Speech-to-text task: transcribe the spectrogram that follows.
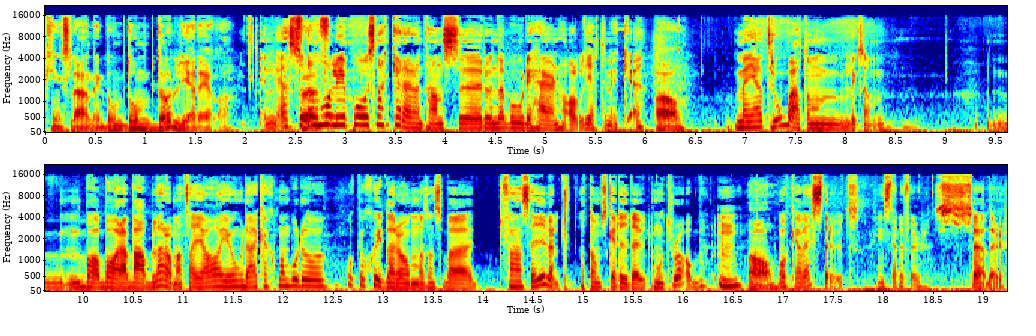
Kings Landing? De, de döljer det va? Alltså För- de håller ju på och snackar där runt hans eh, runda bord i Harrenhal jättemycket. Ja. Men jag tror bara att de liksom bara, bara babblar om att säga ja jo där kanske man borde åka och skydda dem och sen så bara för han säger väl att de ska rida ut mot Rob Mm. Ja. åka västerut istället för söder.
